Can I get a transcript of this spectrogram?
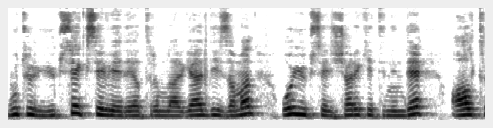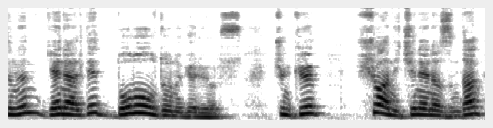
bu tür yüksek seviyede yatırımlar geldiği zaman o yükseliş hareketinin de altının genelde dolu olduğunu görüyoruz. Çünkü şu an için en azından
